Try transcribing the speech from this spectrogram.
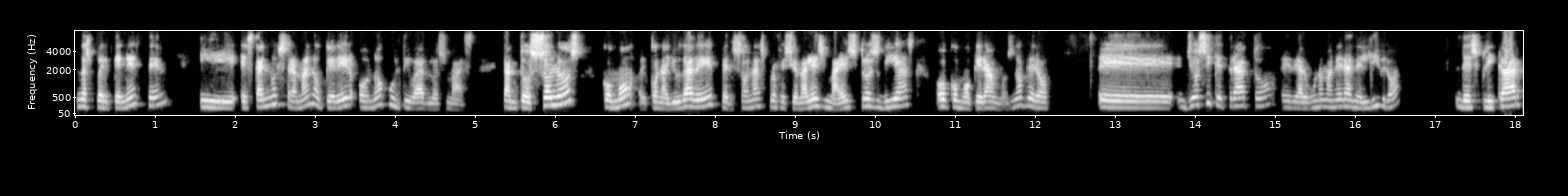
nos pertenecen y está en nuestra mano querer o no cultivarlos más, tanto solos como con ayuda de personas profesionales, maestros, guías o como queramos, ¿no? Pero eh, yo sí que trato, eh, de alguna manera, en el libro, de explicar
